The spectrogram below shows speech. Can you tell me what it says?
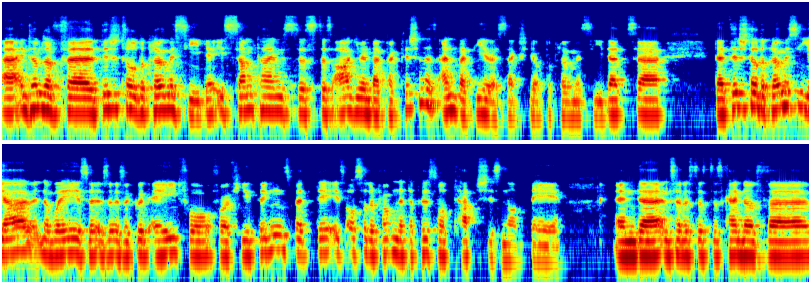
uh, in terms of uh, digital diplomacy, there is sometimes this, this argument by practitioners and by theorists actually of diplomacy that uh, that digital diplomacy, yeah, in a way is a, is a, is a good aid for, for a few things, but there is also the problem that the personal touch is not there. And, uh, and so there's this, this kind of uh,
